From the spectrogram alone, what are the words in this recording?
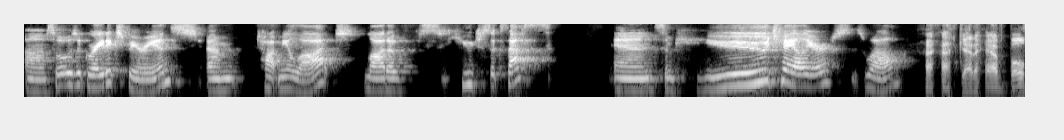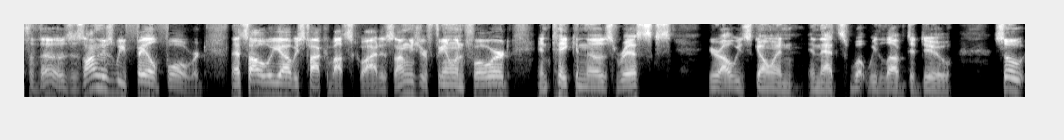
uh, so it was a great experience. Um, taught me a lot, a lot of huge success and some huge failures as well. Got to have both of those. As long as we fail forward, that's all we always talk about, squad. As long as you're feeling forward and taking those risks, you're always going, and that's what we love to do. So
